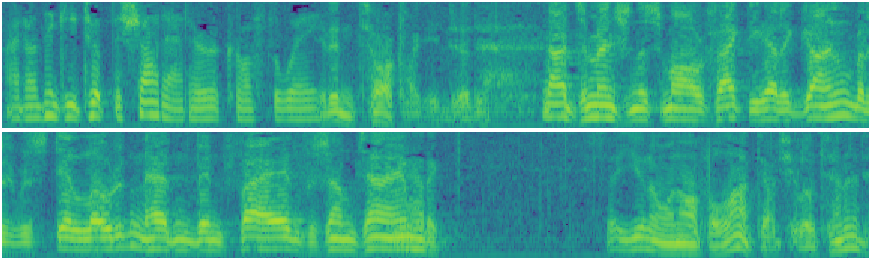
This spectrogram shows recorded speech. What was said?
I don't think he took the shot at her across the way. He didn't talk like he did. Not to mention the small fact he had a gun, but it was still loaded and hadn't been fired for some He time. had a... Say, you know an awful lot, don't you, Lieutenant?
